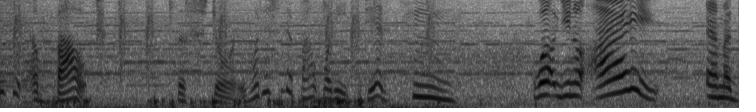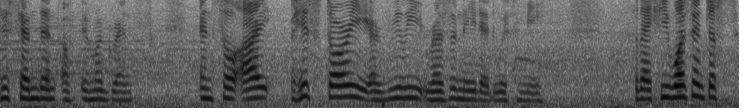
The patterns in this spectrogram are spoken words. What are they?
Is it about the story? What is it about what he did? Well, you know, I am a descendant of immigrants, and so I his story uh, really resonated with me. That he wasn't just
